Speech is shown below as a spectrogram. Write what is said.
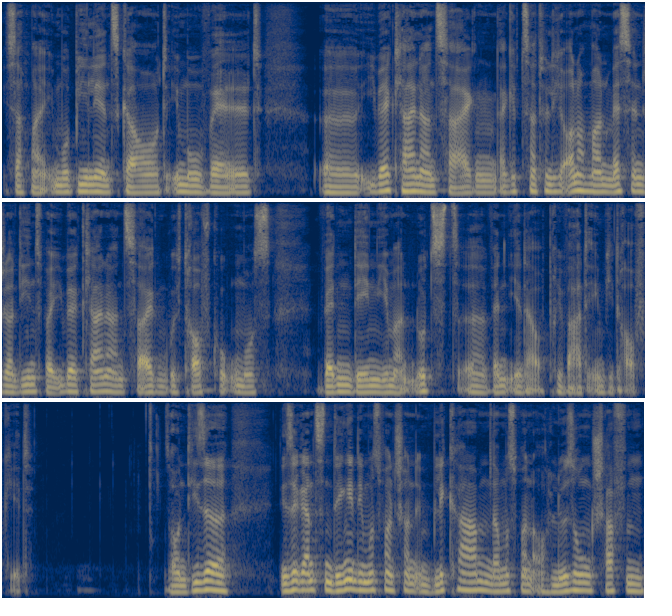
ich sag mal Immobilien Scout, Immowelt, äh, eBay Kleinanzeigen. Da gibt's natürlich auch nochmal einen Messenger-Dienst bei eBay Kleinanzeigen, wo ich drauf gucken muss, wenn den jemand nutzt, äh, wenn ihr da auch privat irgendwie drauf geht. So, und diese diese ganzen Dinge, die muss man schon im Blick haben. Da muss man auch Lösungen schaffen.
